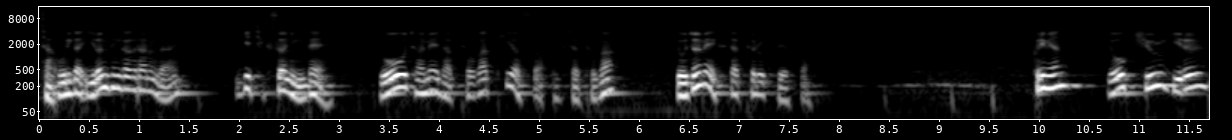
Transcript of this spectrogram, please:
자, 우리가 이런 생각을 하는 거야. 이게 직선인데 요 점의 좌표가 t였어. x 좌표가 요 점의 x 좌표를 구했어. 그러면 요 기울기를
